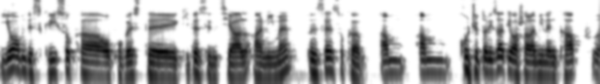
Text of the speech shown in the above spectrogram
eu am descris-o ca o poveste chit esențial anime, în sensul că am, am conceptualizat eu așa la mine în cap uh,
